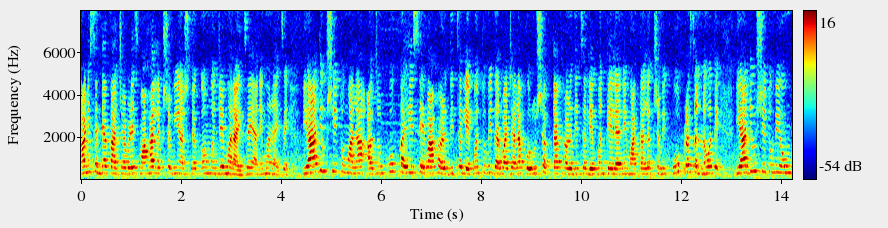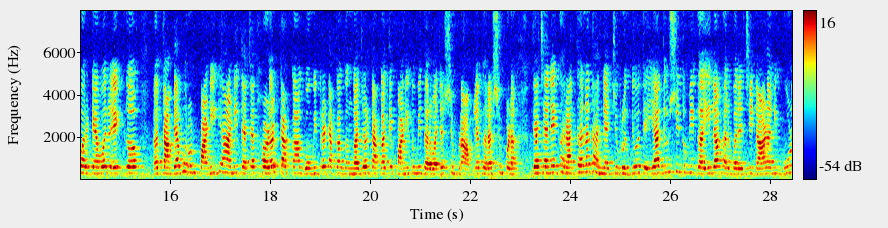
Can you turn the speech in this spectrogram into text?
आणि संध्याकाळच्या वेळेस महालक्ष्मी अष्टकम म्हणजे म्हणायचं आहे आणि म्हणायचं आहे या दिवशी तुम्हाला अजून खूप काही सेवा हळदीचं लेपन तुम्ही दरवाजाला करू शकतात हळदीचं लेपन केल्याने माता लक्ष्मी खूप प्रसन्न होते. या दिवशी तुम्ही उंबरट्यावर एक तांब्या भरून पाणी घ्या आणि त्याच्यात हळद टाका गोमित्र टाका गंगाजल टाका ते पाणी तुम्ही दरवाजात शिंपडा आपल्या घरात शिंपडा. त्याच्याने घरात धनधान्याची वृद्धी होते. या दिवशी तुम्ही गाईला हरभऱ्याची डाळ आणि गूळ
